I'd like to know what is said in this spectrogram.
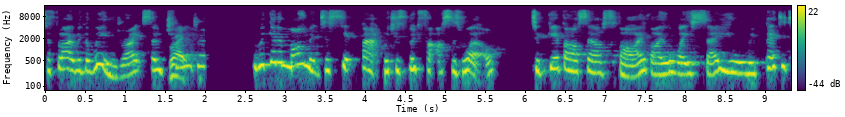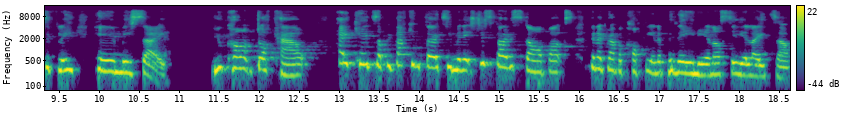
to fly with the wind, right? So children, right. we get a moment to sit back, which is good for us as well, to give ourselves five. I always say, you will repetitively hear me say, you can't dock out. Hey kids, I'll be back in 30 minutes. Just going to Starbucks, gonna grab a coffee and a panini, and I'll see you later.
